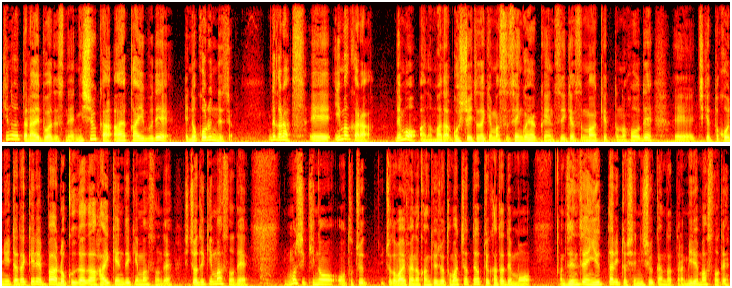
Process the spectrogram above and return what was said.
昨日やったライブはですね2週間アーカイブで残るんですよ。だから、えー今からでもあのまだご視聴いただけます。1500円ツイキャスマーケットの方で、えーチケット購入いただければ録画が拝見できますので視聴できますのでもし昨日途中ちょっと w i f i の環境上止まっちゃったよっていう方でも全然ゆったりとして2週間だったら見れますので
